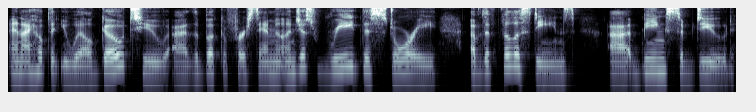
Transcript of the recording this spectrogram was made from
and I hope that you will, go to uh, the book of First Samuel and just read the story of the Philistines uh, being subdued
